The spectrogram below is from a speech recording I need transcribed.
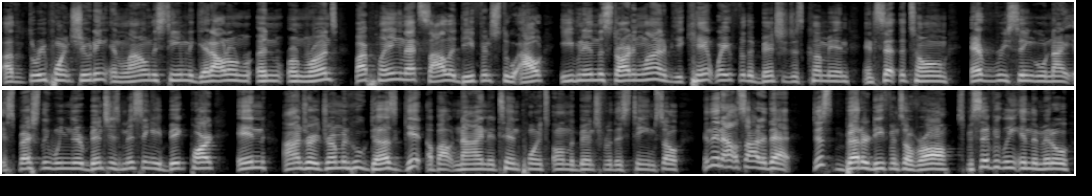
uh, the three point shooting and allowing this team to get out on, on, on, runs by playing that solid defense throughout, even in the starting lineup. You can't wait for the bench to just come in and set the tone every single night, especially when their bench is missing a big part in Andre Drummond, who does get about nine to 10 points on the bench for this team. So, and then outside of that, just better defense overall, specifically in the middle.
